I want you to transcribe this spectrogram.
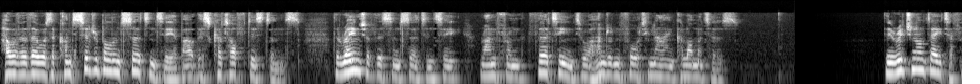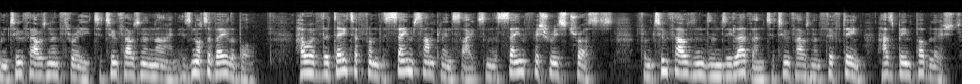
However, there was a considerable uncertainty about this cut-off distance. The range of this uncertainty ran from 13 to 149 kilometres. The original data from 2003 to 2009 is not available. However, the data from the same sampling sites and the same fisheries trusts from 2011 to 2015 has been published.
